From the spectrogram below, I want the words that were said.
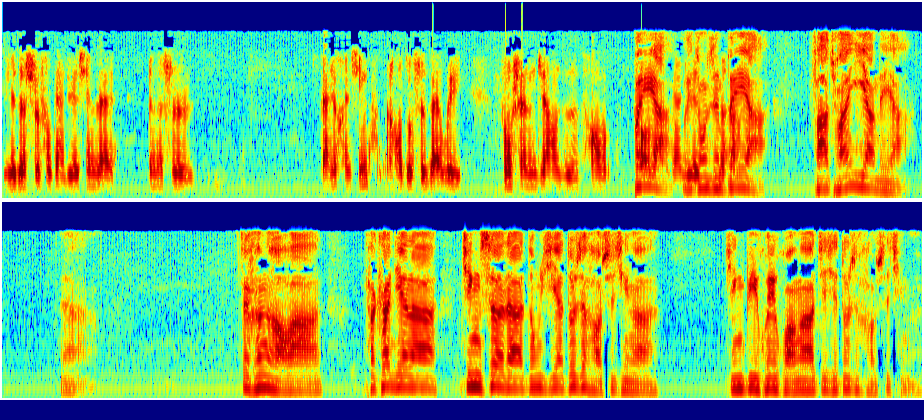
我觉得师傅感觉现在真的是感觉很辛苦，然后都是在为众生这样子操背呀、为众生基本上背呀、法船一样的呀，啊，这很好啊。他看见了金色的东西啊，都是好事情啊，金碧辉煌啊，这些都是好事情啊，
